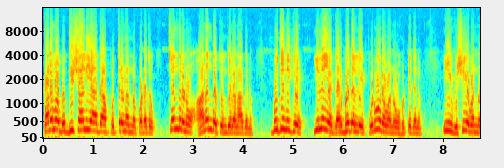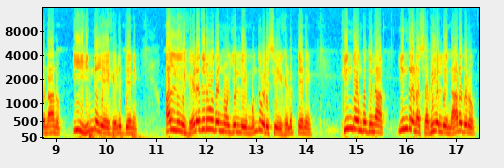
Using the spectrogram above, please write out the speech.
ಪರಮ ಬುದ್ಧಿಶಾಲಿಯಾದ ಪುತ್ರನನ್ನು ಪಡೆದು ಚಂದ್ರನು ಆನಂದ ತುಂದಿಲನಾದನು ಬುಧನಿಗೆ ಇಲೆಯ ಗರ್ಭದಲ್ಲಿ ಪುರೂರವನು ಹುಟ್ಟಿದನು. ಈ ವಿಷಯವನ್ನು ನಾನು ಈ ಹಿಂದೆಯೇ ಹೇಳಿದ್ದೇನೆ. ಅಲ್ಲಿ ಹೇಳದಿರುವುದನ್ನು ಇಲ್ಲಿ ಮುಂದುವರಿಸಿ ಹೇಳುತ್ತೇನೆ. ಹಿಂದೊಂದು ದಿನ ಇಂದ್ರನ ಸಭೆಯಲ್ಲಿ ನಾರದರು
